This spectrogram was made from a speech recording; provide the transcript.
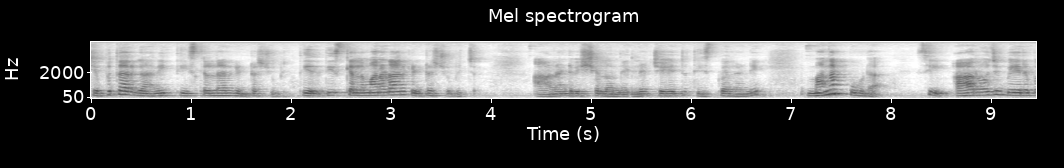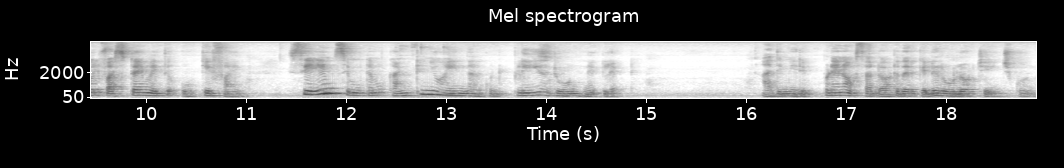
చెబుతారు కానీ తీసుకెళ్ళడానికి ఇంట్రెస్ట్ చూపి తీసుకెళ్ళమనడానికి ఇంట్రెస్ట్ చూపించరు. అలాంటి విషయాల్లో నెగ్లెక్ట్ చేయొద్దు తీసుకువెళ్ళండి. మనకు కూడా సి ఆ రోజు బేరబుల్ ఫస్ట్ టైం అయితే okay fine same symptom continue అయింది అనుకోండి ప్లీజ్ డోంట్ నెగ్లెక్ట్. అది మీరు ఎప్పుడైనా ఒకసారి డాక్టర్ దగ్గరికి వెళ్ళి రూల్ అవుట్ చేయించుకోండి.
